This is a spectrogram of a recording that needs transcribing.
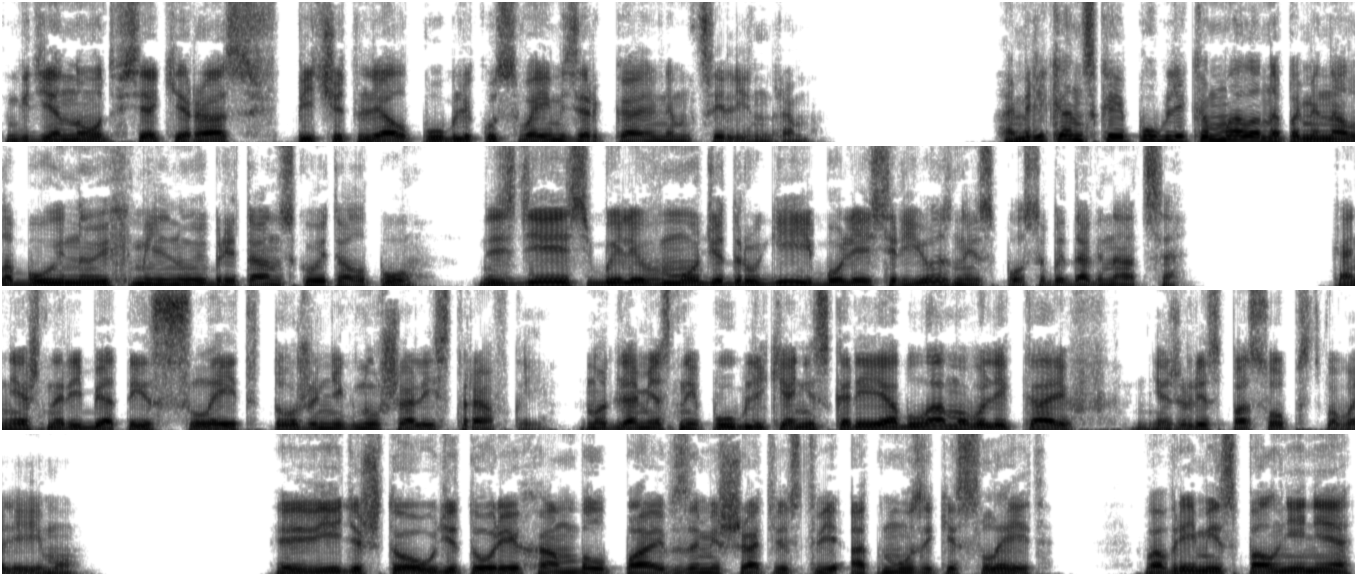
где Нод всякий раз впечатлял публику своим зеркальным цилиндром. Американская публика мало напоминала буйную и хмельную британскую толпу. Здесь были в моде другие, более серьезные способы догнаться. Конечно, ребята из Слейд тоже не гнушались травкой, но для местной публики они скорее обламывали кайф, нежели способствовали ему. Видя, что аудитория Humble Pie в замешательстве от музыки Слейд, во время исполнения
